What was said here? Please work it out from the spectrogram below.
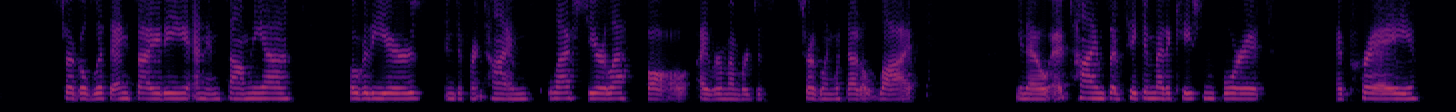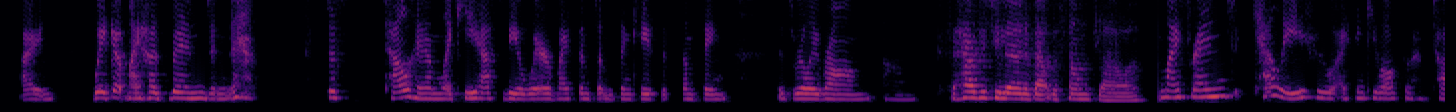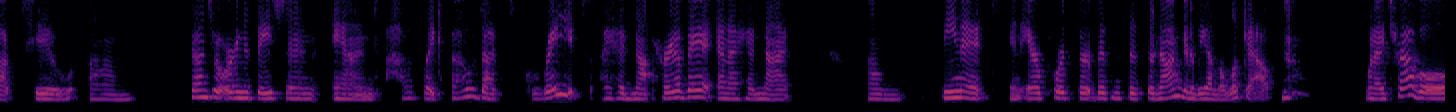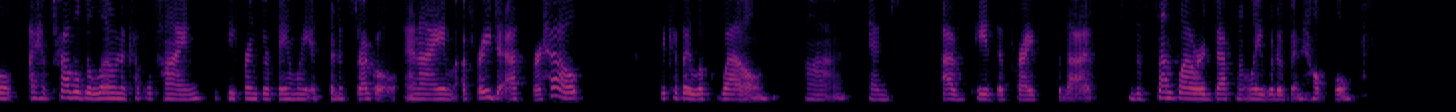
struggled with anxiety and insomnia over the years in different times. Last year, last fall, I remember just struggling with that a lot. You know, at times I've taken medication for it. I pray. I wake up my husband and just tell him like he has to be aware of my symptoms in case it's something is really wrong. Um, so, how did you learn about the sunflower? My friend Kelly, who I think you also have talked to, um, found your organization, and I was like, oh, that's great. I had not heard of it, and I had not um, seen it in airports or at businesses. So now I'm going to be on the lookout. when I travel, I have traveled alone a couple times to see friends or family. It's been a struggle, and I'm afraid to ask for help because I look well. Uh, and I've paid the price for that. The sunflower definitely would have been helpful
